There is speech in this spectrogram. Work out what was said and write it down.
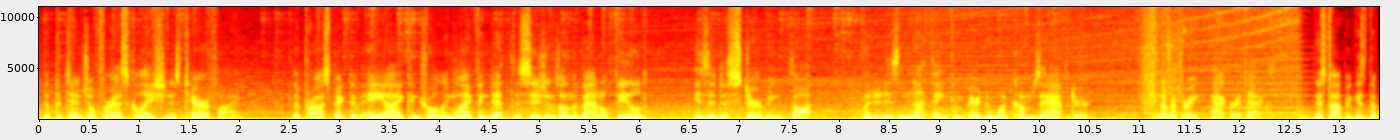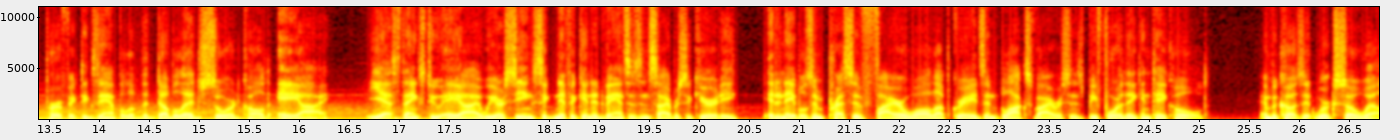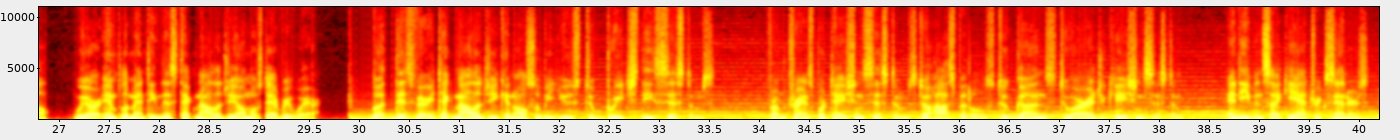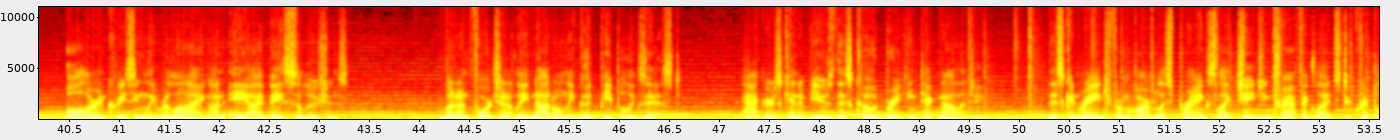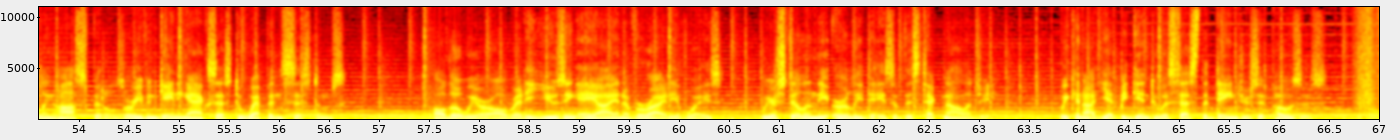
The potential for escalation is terrifying. The prospect of AI controlling life and death decisions on the battlefield is a disturbing thought, but it is nothing compared to what comes after Number three, hacker attacks. This topic is the perfect example of the double-edged sword called AI. Yes, thanks to AI, we are seeing significant advances in cybersecurity. It enables impressive firewall upgrades and blocks viruses before they can take hold. And because it works so well, we are implementing this technology almost everywhere. But this very technology can also be used to breach these systems, from transportation systems to hospitals to guns to our education system, and even psychiatric centers, all are increasingly relying on AI-based solutions. But unfortunately, not only good people exist. Hackers can abuse this code-breaking technology. This can range from harmless pranks like changing traffic lights to crippling hospitals or even gaining access to weapons systems. Although we are already using AI in a variety of ways, we are still in the early days of this technology. We cannot yet begin to assess the dangers it poses.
